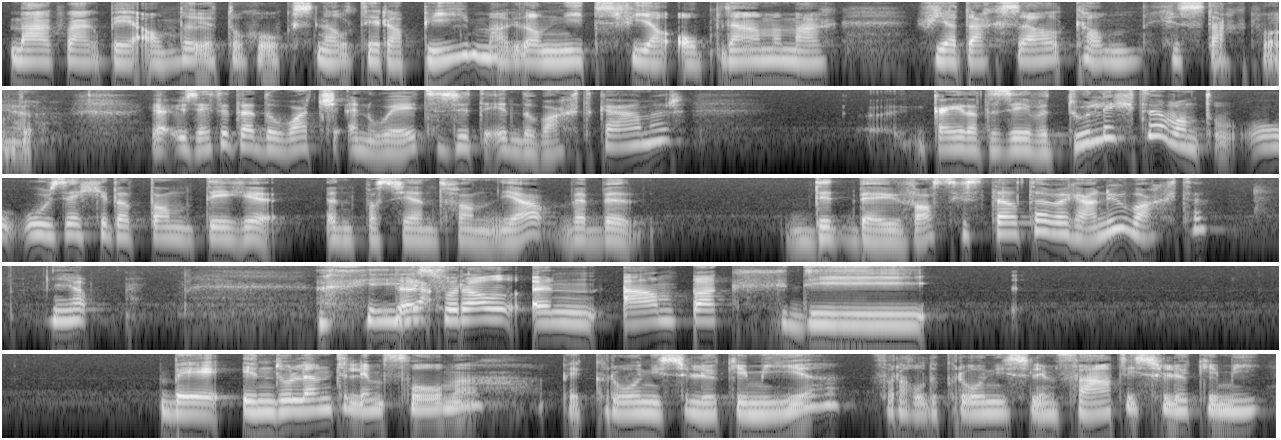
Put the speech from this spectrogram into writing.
maar waarbij anderen toch ook snel therapie, maar dan niet via opname, maar via dagzaal kan gestart worden. U zegt het, de watch and wait. Zitten in de wachtkamer. Kan je dat eens even toelichten? Want hoe, hoe zeg je dat dan tegen een patiënt van... Ja, we hebben dit bij u vastgesteld, hè, we gaan nu wachten. Ja. ja. Dat is vooral een aanpak die bij indolente lymfomen, bij chronische leukemieën, vooral de chronische lymfatische leukemie,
